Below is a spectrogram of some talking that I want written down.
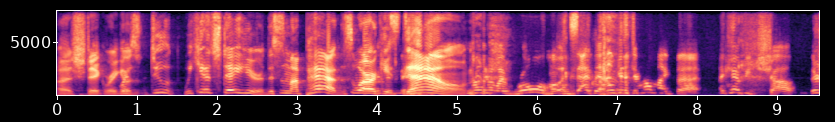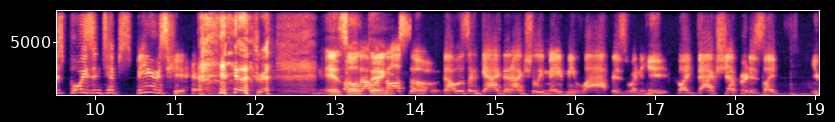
uh, shtick where he goes, dude, we can't stay here. This is my pad. This is where I get down. No, no, I roll exactly. I don't get down like that. I can't be child. There's poison tip spears here. His oh, that thing. was also that was a gag that actually made me laugh. Is when he like Dax Shepard is like, "You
